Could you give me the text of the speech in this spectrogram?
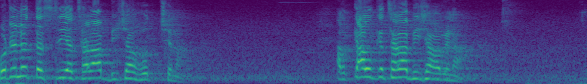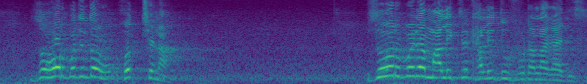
হোটেলের তসরিয়া ছাড়া ভিসা হচ্ছে না। আর কালকে ছাড়া ভিসা হবে না। জোহর পর্যন্ত হচ্ছে না। জোহর বইটা মালিককে খালি দু ফোঁটা লাগাই দিছে।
